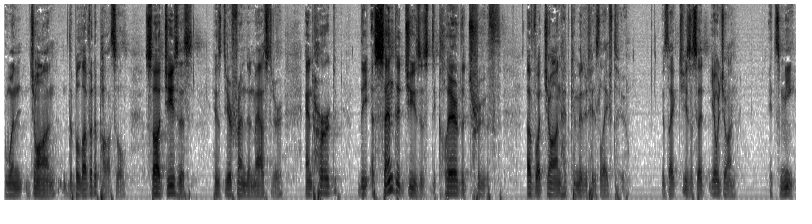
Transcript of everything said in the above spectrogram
when John, the beloved apostle, saw Jesus, his dear friend and master, and heard the ascended Jesus declare the truth of what John had committed his life to? It's like Jesus said, Yo, John, it's me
